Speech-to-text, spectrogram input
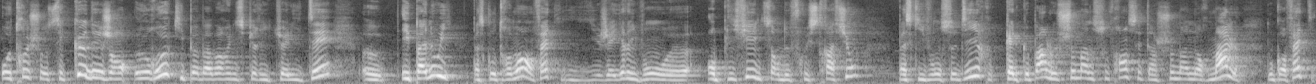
autre chose. C'est que des gens heureux qui peuvent avoir une spiritualité euh, épanouie, parce qu'autrement, en fait, j'allais dire, ils vont amplifier une sorte de frustration parce qu'ils vont se dire, quelque part, le chemin de souffrance est un chemin normal. Donc en fait,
